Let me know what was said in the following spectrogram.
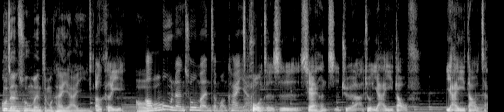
不能出门怎么看牙医？哦，可以，哦，不能出门怎么看牙医？或者是现在很直觉啊，就牙医到府、牙医到宅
